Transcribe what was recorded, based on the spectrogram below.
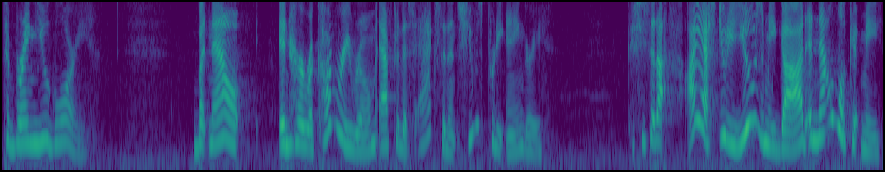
to bring you glory. But now, in her recovery room after this accident, she was pretty angry. Because she said, I, I asked you to use me, God, and now look at me.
